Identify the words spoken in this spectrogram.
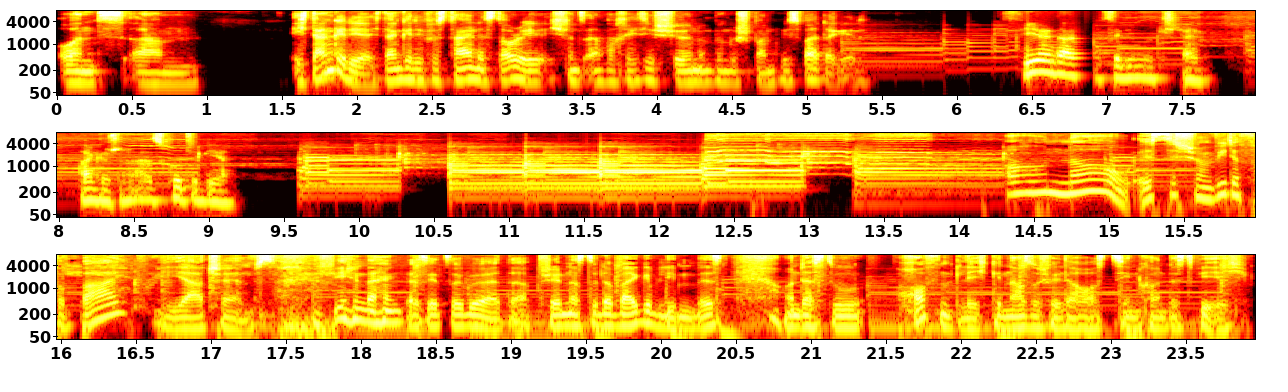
Und ähm, ich danke dir. Ich danke dir fürs Teilen der Story. Ich finde es einfach richtig schön und bin gespannt, wie es weitergeht. Vielen Dank für die Möglichkeit. Dankeschön. Alles Gute dir. Oh no, ist es schon wieder vorbei? Ja, Champs. Vielen Dank, dass ihr zugehört habt. Schön, dass du dabei geblieben bist und dass du hoffentlich genauso viel daraus ziehen konntest wie ich.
